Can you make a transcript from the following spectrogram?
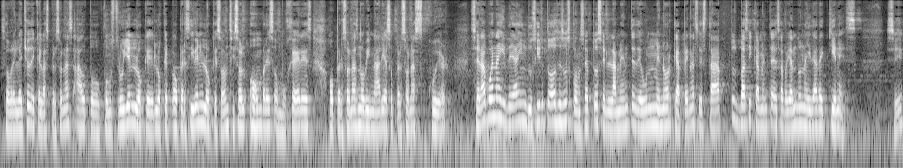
sobre el hecho de que las personas autoconstruyen lo que, lo que, o perciben lo que son, si son hombres o mujeres, o personas no binarias o personas queer. ¿Será buena idea inducir todos esos conceptos en la mente de un menor que apenas está pues, básicamente desarrollando una idea de quién es? ¿Sí?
